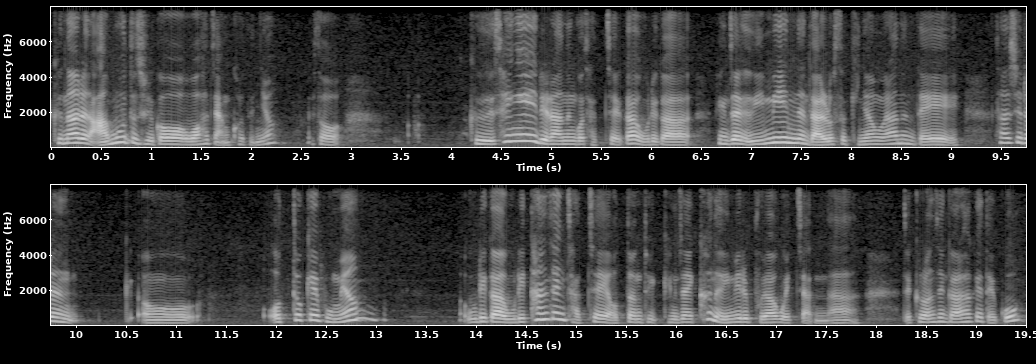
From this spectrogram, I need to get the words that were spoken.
그날은 아무도 즐거워하지 않거든요. 그래서 그 생일이라는 것 자체가 우리가 굉장히 의미 있는 날로서 기념을 하는데 사실은 어 어떻게 보면 우리가 우리 탄생 자체에 어떤 굉장히 큰 의미를 부여하고 있지 않나 이제 그런 생각을 하게 되고.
